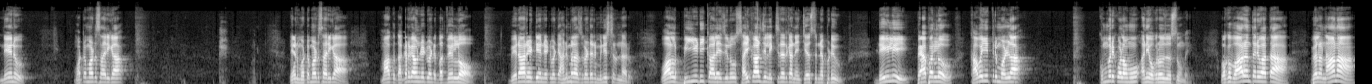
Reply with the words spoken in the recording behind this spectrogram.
నేను మొట్టమొదటిసారిగా నేను మొట్టమొదటిసారిగా మాకు దగ్గరగా ఉండేటువంటి బద్వేల్లో వీరారెడ్డి అనేటువంటి అనిమల్ హస్బెండరీ మినిస్టర్ ఉన్నారు. వాళ్ళ బీఈడి కాలేజీలో సైకాలజీ లెక్చరర్గా నేను చేస్తున్నప్పుడు డైలీ పేపర్లో కవయిత్రి మొళ్ళ కుమ్మరి కుళము అని ఒకరోజు వస్తుంది. ఒక వారం తర్వాత వీళ్ళ నాన్న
